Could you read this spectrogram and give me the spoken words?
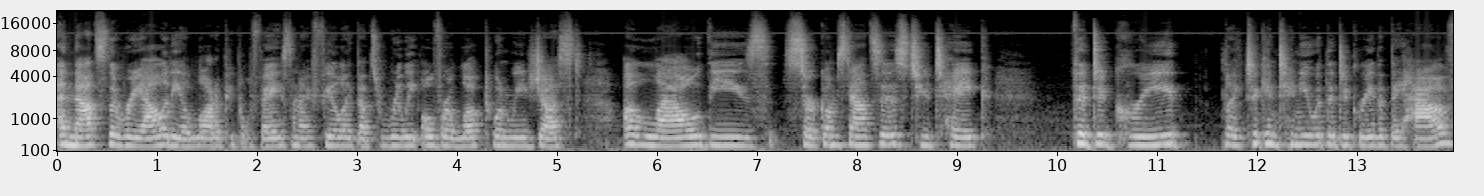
And that's the reality a lot of people face. And i feel like that's really overlooked when we just allow these circumstances to take the degree like to continue with the degree that they have.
